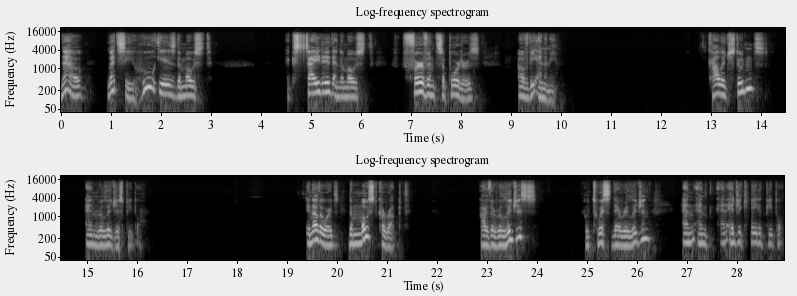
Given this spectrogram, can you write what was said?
Now, let's see who is the most excited and the most fervent supporters of the enemy. College students and religious people. In other words, the most corrupt are the religious who twist their religion and, and, and educated people,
